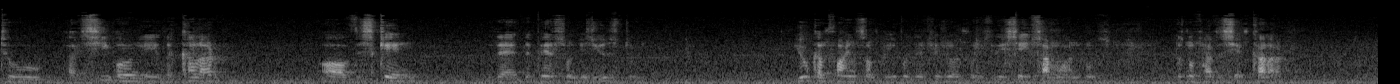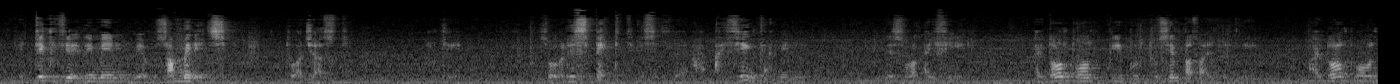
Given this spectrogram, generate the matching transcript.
to uh, see only the color of the skin that the person is used to. You can find some people that is, when they say someone who does not have the same color, it takes they may some minutes to adjust. Okay. So respect. This is, I think. I mean, this is what I feel. I don't want people to sympathize with me. I don't want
